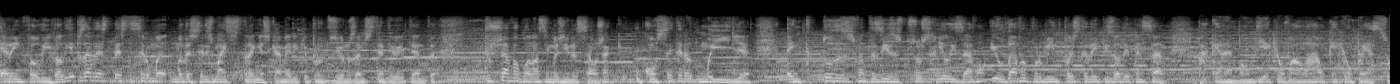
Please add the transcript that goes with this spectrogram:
era infalível e, apesar desta, desta ser uma, uma das séries mais estranhas que a América produziu nos anos 70 e 80, puxava pela nossa imaginação, já que o conceito era de uma ilha em que todas as fantasias das pessoas se realizavam. Eu dava por mim, depois de cada episódio, a pensar: pá, caramba, um dia que eu vá lá, o que é que eu peço?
